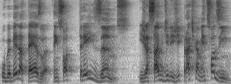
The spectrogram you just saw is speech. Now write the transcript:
o bebê da Tesla tem só 3 anos e já sabe dirigir praticamente sozinho.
